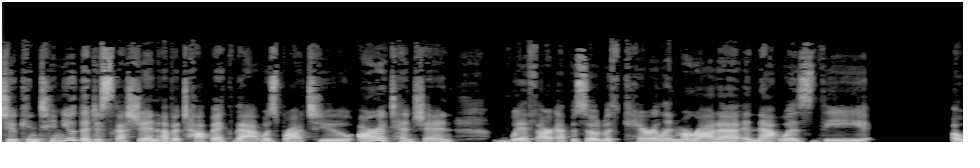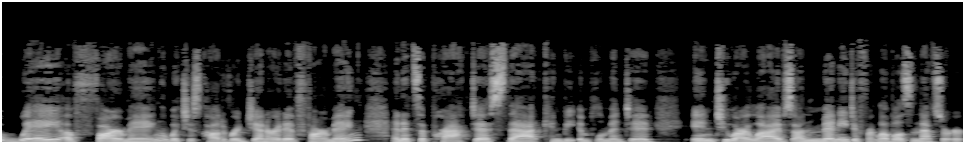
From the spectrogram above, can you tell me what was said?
to continue the discussion of a topic that was brought to our attention with our episode with Carolyn Marotta, and that was the a way of farming, which is called regenerative farming. And it's a practice that can be implemented into our lives on many different levels. And that's what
